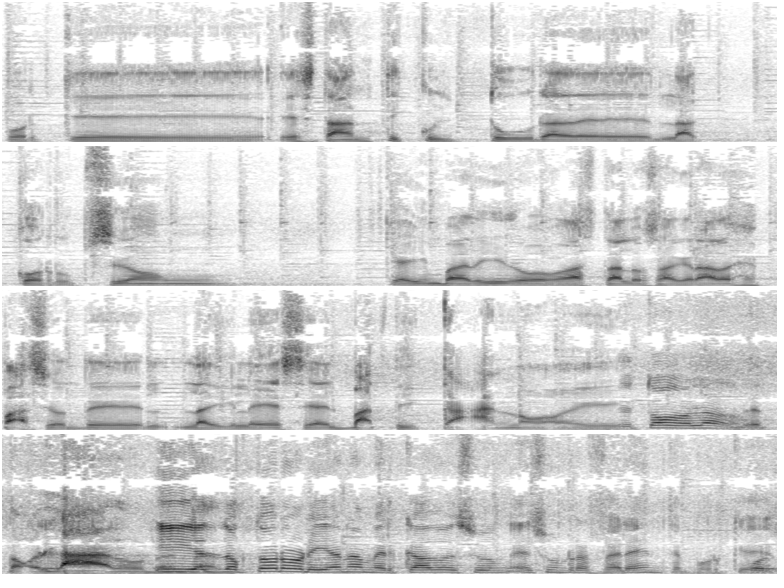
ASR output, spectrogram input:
porque esta anticultura de la corrupción que ha invadido hasta los sagrados espacios de la iglesia, el Vaticano, y De todos lados. de todos lados. Y el doctor Orellana Mercado es un, es un referente porque, Por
